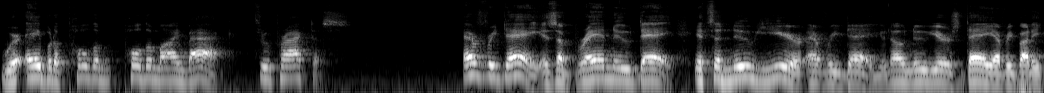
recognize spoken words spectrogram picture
we're able to pull the, pull the mind back through practice. Every day is a brand new day. It's a new year every day. You know, New Year's Day, everybody,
